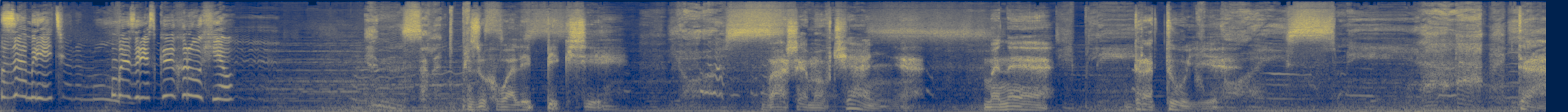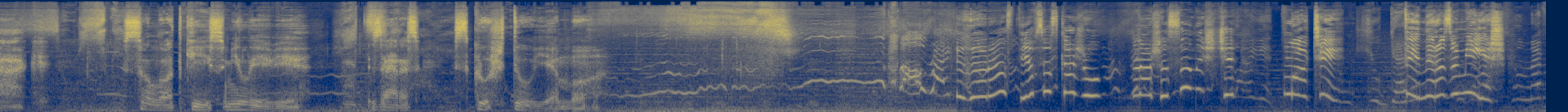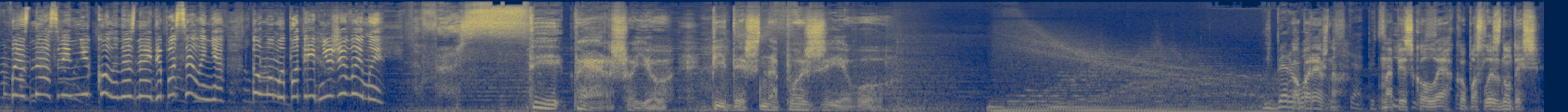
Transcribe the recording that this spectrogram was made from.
Замріть! Без різких рухів. Зухвалі Піксі. Ваше мовчання мене дратує. Так, солодкі й сміливі. Зараз скуштуємо. Гаразд, я все скажу. Наше селище. Мовчи! Ти не розумієш. Без нас він ніколи не знайде поселення, тому ми потрібні живими. Ти першою підеш на поживу. Обережно. На піску легко послизнутись.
